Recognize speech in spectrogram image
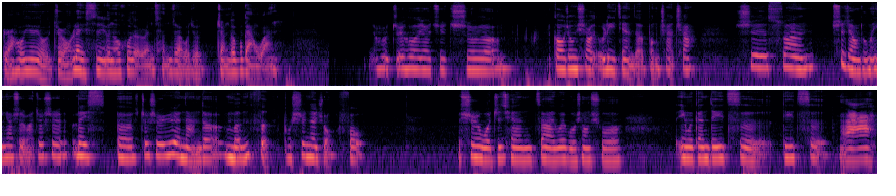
然后又有这种类似 UNOHO 的人存在，我就整个不敢玩。然后之后又去吃了高中校友力荐的蹦恰恰，是算是这样读吗？应该是吧，就是类似。呃，就是越南的门粉，不是那种粉是我之前在微博上说，因为跟第一次第一次啊，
